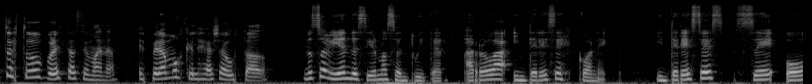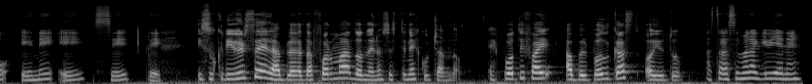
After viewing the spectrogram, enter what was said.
Esto es todo por esta semana. Esperamos que les haya gustado. No se olviden de seguirnos en Twitter, arroba interesesconnect. Intereses C-O-N-E-C-T. Y suscribirse en la plataforma donde nos estén escuchando. Spotify, Apple Podcast o YouTube. Hasta la semana que viene.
